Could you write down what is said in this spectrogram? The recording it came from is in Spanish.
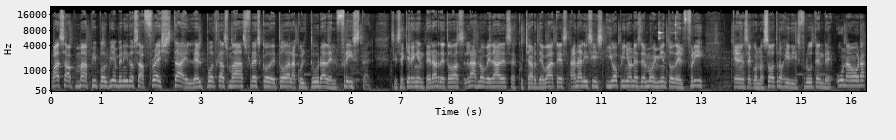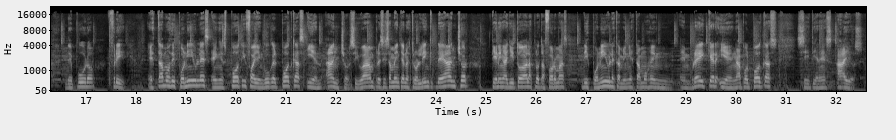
What's up, my people? Bienvenidos a Fresh Style, el podcast más fresco de toda la cultura del freestyle. Si se quieren enterar de todas las novedades, escuchar debates, análisis y opiniones del movimiento del free, quédense con nosotros y disfruten de una hora de puro free. Estamos disponibles en Spotify, en Google Podcast y en Anchor. Si van precisamente a nuestro link de Anchor, tienen allí todas las plataformas disponibles. También estamos en, Breaker y en Apple Podcast si tienes iOS.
